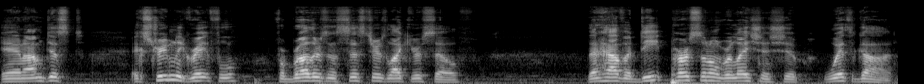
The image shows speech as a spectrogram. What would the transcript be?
And I'm just extremely grateful for brothers and sisters like yourself that have a deep personal relationship with God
